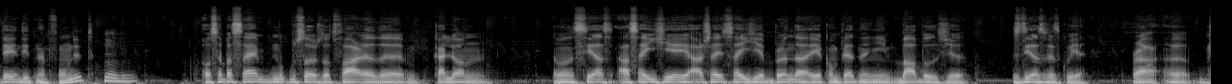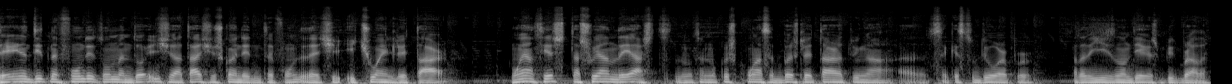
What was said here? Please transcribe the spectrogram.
deri në ditën e fundit, mm -hmm. ose pastaj nuk mësohesh dot fare dhe kalon domethënë si as as ai që je jashtë, as ai që je brenda, je komplet në një bubble që s'di as vetë ku je. Pra, deri në ditën e fundit unë mendoj që ata që shkojnë deri në ditën e fundit dhe që i quajnë lojtar, Mua janë thjesht ashtu janë dhe jashtë, domethënë nuk është puna se bëhesh lojtar aty ngase ke studiuar për atë gjë dhe do ndjekësh Big Brother.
